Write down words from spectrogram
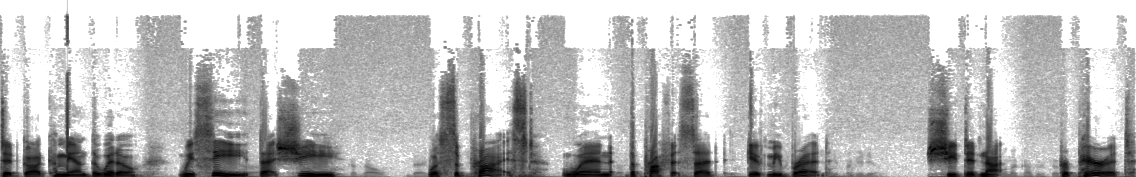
did God command the widow? We see that she was surprised when the prophet said, Give me bread. She did not prepare it,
